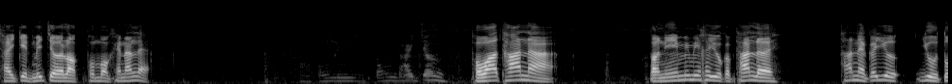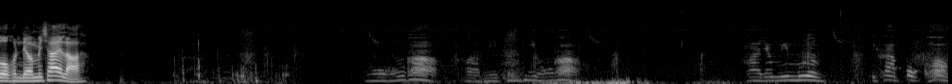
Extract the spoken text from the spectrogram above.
ชัยกิจไม่เจอหรอก ผมบอกแค่นั้นแหละข้าต้องมีต้องได้เจอ เพราะว่าท่านน่ะ ตอนนี้ไม่มีใครอยู่กับท่านเลย ท่านเนี่ยก็อยู่อยู่ตัวคนเดียวไม่ใช่เหรอ โง่ ของข้าข้ามีพื้นที่ของข้าข้ายังมีเมืองที่ข้าปกครอง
